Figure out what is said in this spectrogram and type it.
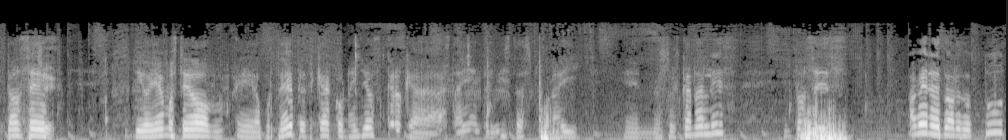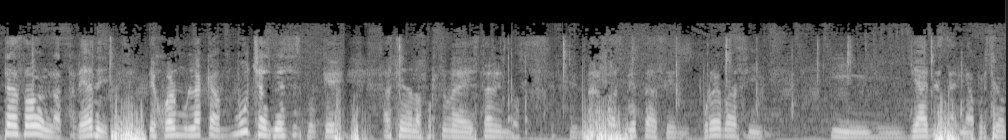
Entonces, digo, ya hemos tenido eh, oportunidad de platicar con ellos. Creo que hasta hay entrevistas por ahí en nuestros canales. Entonces, a ver, Eduardo, tú te has dado la tarea de, de jugar Mulaka muchas veces porque has tenido la fortuna de estar en los en alfas, en pruebas y, y ya en la versión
